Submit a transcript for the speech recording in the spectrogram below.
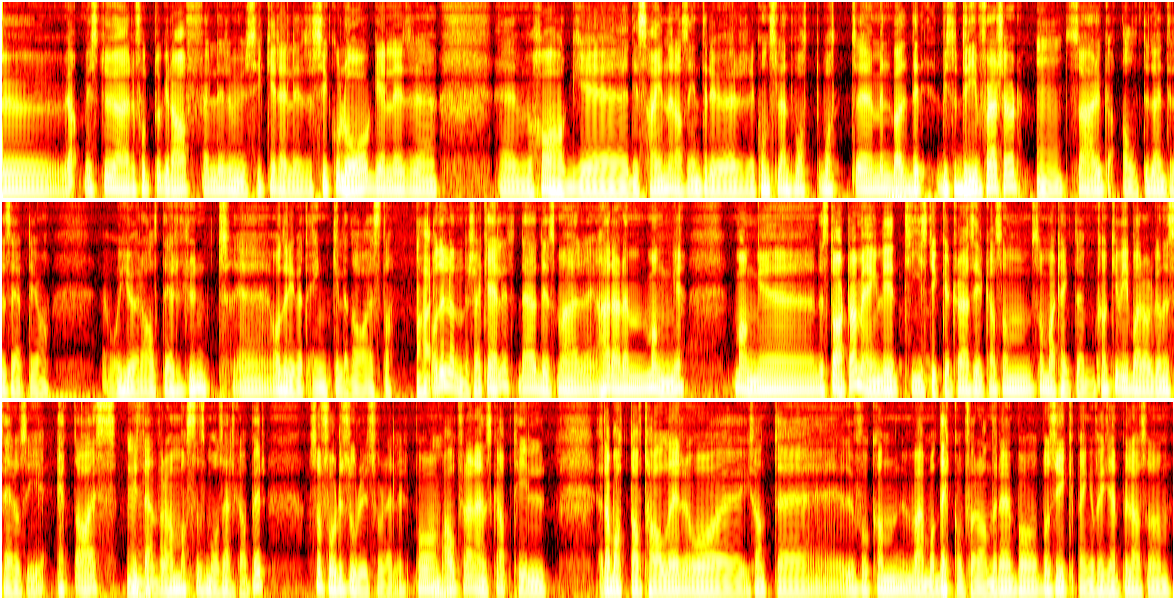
ja, hvis du er fotograf eller musiker eller psykolog eller eh, hagedesigner, altså interiørkonsulent, what, what, men bare, hvis du driver for deg sjøl, Mm. så er du ikke alltid du er interessert i å, å gjøre alt det rundt, og drive et enkelt et AS. da. Nei. Og det lønner seg ikke heller. Det er jo det som er, her er det mange, mange Det starta med egentlig ti stykker, tror jeg, cirka, som, som bare tenkte kan ikke vi bare organisere oss i ett AS, Mm. istedenfor å ha masse små selskaper? Så får du stordriftsfordeler på Mm. alt fra regnskap til rabattavtaler. og ikke sant, eh, Du får, kan være med å dekke opp for hverandre på, på sykepenger, f.eks. Altså,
